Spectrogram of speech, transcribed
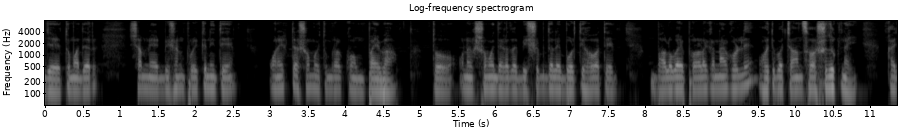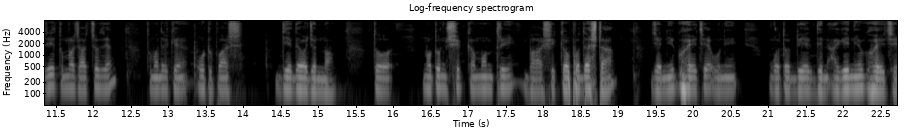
যে তোমাদের সামনে অ্যাডমিশন পরীক্ষা নিতে অনেকটা সময় তোমরা কম পাইবা। তো অনেক সময় দেখা যায় বিশ্ববিদ্যালয়ে ভর্তি হওয়াতে ভালোভাবে পড়ালেখা না করলে হয়তো বা চান্স হওয়ার সুযোগ নাই। কাজেই তোমরা চাচ্ছ যে তোমাদেরকে ওটু পাস দিয়ে দেওয়ার জন্য। তো নতুন শিক্ষামন্ত্রী বা শিক্ষা উপদেষ্টা যে নিয়োগ হয়েছে, উনি গত দু একদিন আগে নিয়োগ হয়েছে।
